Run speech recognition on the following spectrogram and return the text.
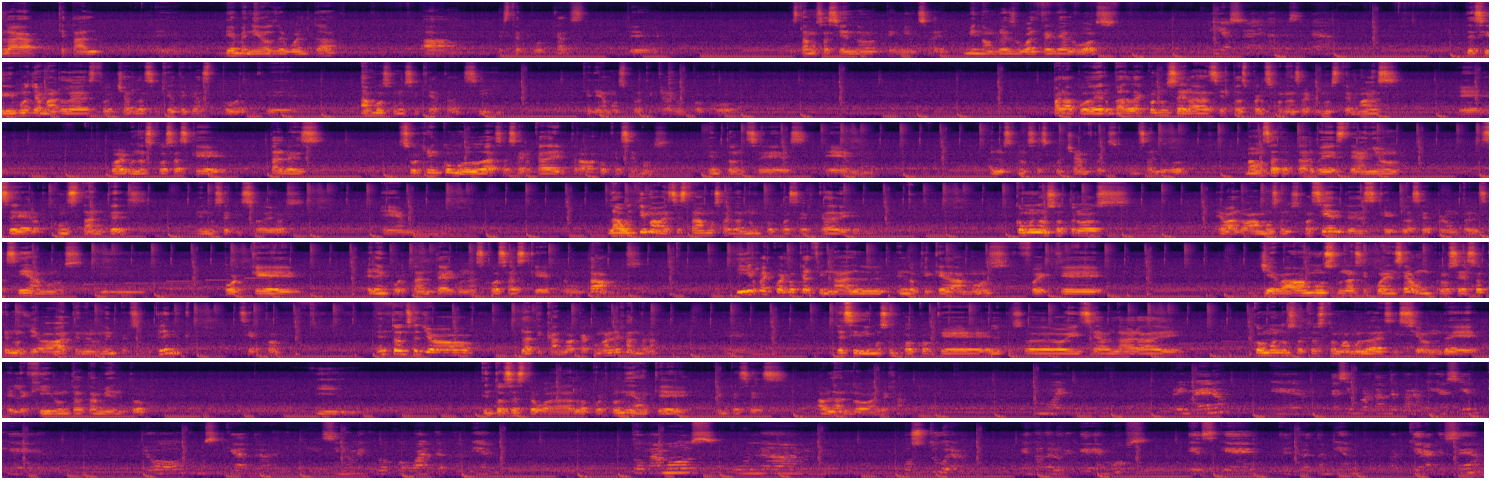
Hola, ¿qué tal? Eh, bienvenidos de vuelta a este podcast que estamos haciendo en Inside. Mi nombre es Walter Villalobos. Y yo soy Alejandra Cepeda. Decidimos llamarle a esto charlas psiquiátricas porque ambos somos psiquiatras y queríamos platicar un poco para poder darle a conocer a ciertas personas algunos temas eh, o algunas cosas que tal vez surgen como dudas acerca del trabajo que hacemos. Entonces, em, a los que nos escuchan, pues un saludo. Vamos a tratar de este año ser constantes en los episodios. Em, la última vez estábamos hablando un poco acerca de cómo nosotros evaluábamos a los pacientes, qué clase de preguntas les hacíamos y por qué era importante algunas cosas que preguntábamos. Y recuerdo que al final en lo que quedamos fue que llevábamos una secuencia, un proceso que nos llevaba a tener una impresión clínica, ¿cierto? Entonces yo, platicando acá con Alejandra, eh, decidimos un poco que el episodio de hoy se hablara de cómo nosotros tomamos la decisión de elegir un tratamiento y entonces te voy a dar la oportunidad que empeces hablando Alejandro. Bueno, primero eh, es importante para mí decir que yo como psiquiatra, y si no me equivoco Walter también, tomamos una postura en donde lo que queremos es que tratamiento, cualquiera que sea,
